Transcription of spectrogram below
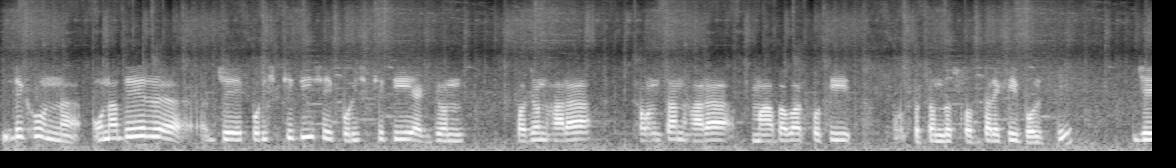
দেখুন ওনাদের যে পরিস্থিতি সেই পরিস্থিতি একজন স্বজন হারা সন্তান হারা মা বাবার প্রতি প্রচণ্ড শ্রদ্ধা রেখেই বলছি যে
